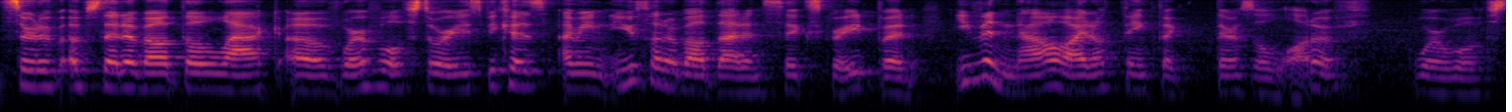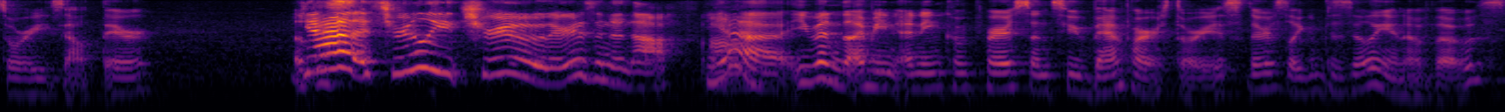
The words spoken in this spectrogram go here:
sort of upset about the lack of werewolf stories because I mean, you thought about that in 6th grade, but even now I don't think that there's a lot of werewolf stories out there. At yeah, least... it's really true. There isn't enough. Um, yeah, even I mean, and in comparison to vampire stories, there's like a bazillion of those.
